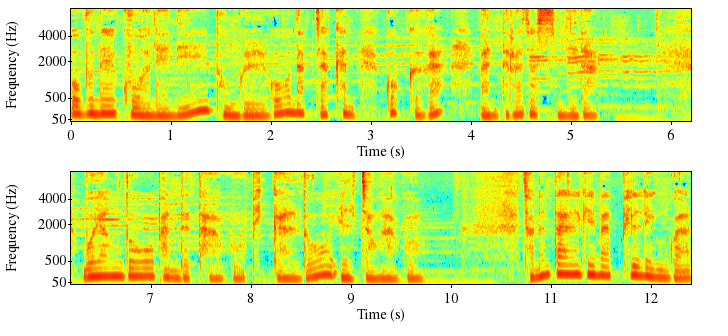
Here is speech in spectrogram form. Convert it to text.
오븐에 구워내니 동글고 납작한 coque가 만들어졌습니다. 모양도 반듯하고 빛깔도 일정하고 저는 딸기맛 filling과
